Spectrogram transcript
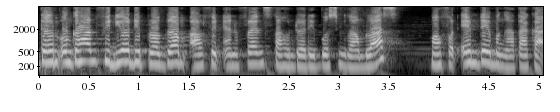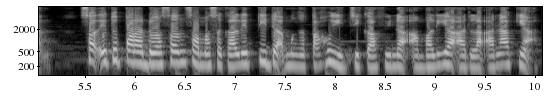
Dalam unggahan video di program Alvin and Friends tahun 2019, Mahfud MD mengatakan, saat itu para dosen sama sekali tidak mengetahui jika Vina Amalia adalah anaknya.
